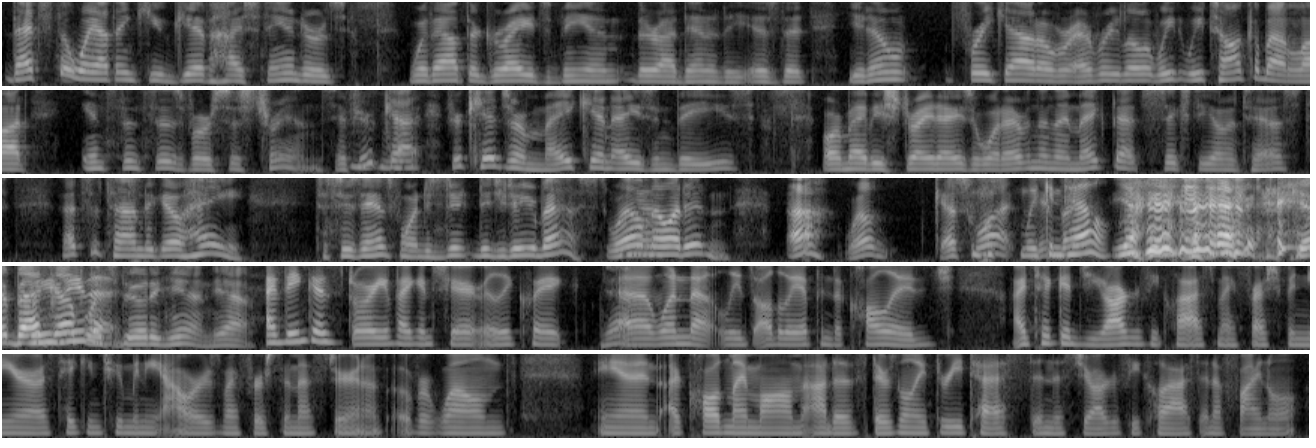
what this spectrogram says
That's the way I think you give high standards without the grades being their identity is that you don't freak out over every little we, we talk about a lot instances versus trends. If your mm-hmm. guy, if your kids are making A's and B's or maybe straight A's or whatever, and then they make that 60 on a test, that's the time to go, hey, to Suzanne's point, did you do, did you do your best? Well, Yeah. no, I didn't. Ah, well, guess what? We Get can back- tell. Yeah, get back up. Let's do it again. Yeah. I think a story, if I can share it really quick, Yeah. uh, one that leads all the way up into college. I took a geography class my freshman year. I was taking too many hours my first semester and I was overwhelmed. And I called my mom out of there's only three tests in this geography class and a final.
